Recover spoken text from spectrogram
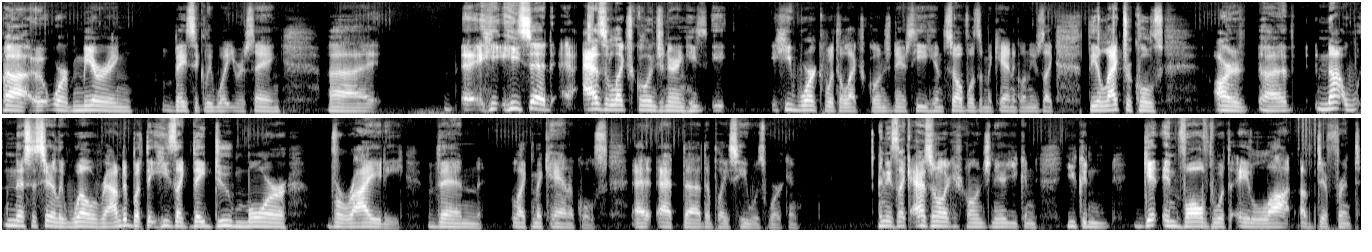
uh, or mirroring basically what you were saying. Uh, he he said as electrical engineering, he's he, he worked with electrical engineers. He himself was a mechanical, and he was like the electricals are uh, not necessarily well rounded, but the, he's like they do more variety than like mechanicals at, at uh, the place he was working and he's like as an electrical engineer you can you can get involved with a lot of different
